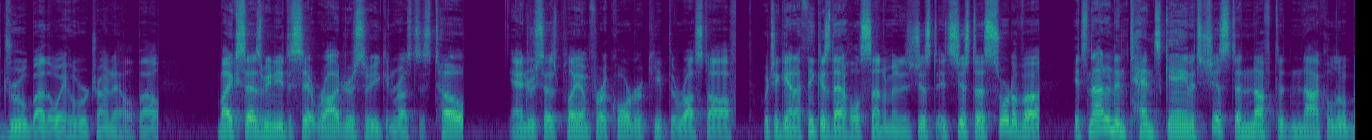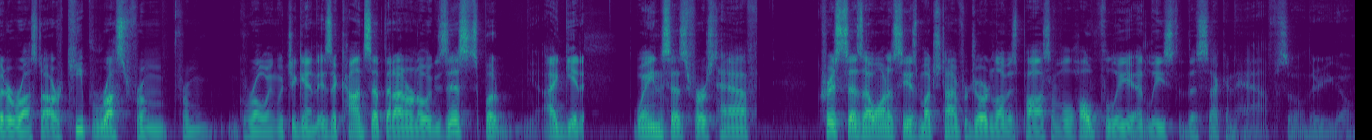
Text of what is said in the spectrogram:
Drew, by the way, who we're trying to help out. Mike says we need to sit Rodgers so he can rest his toe. Andrew says play him for a quarter, keep the rust off. Which again, I think is that whole sentiment. It's just it's just a sort of a it's not an intense game. It's just enough to knock a little bit of rust off or keep rust from from growing, which again is a concept that I don't know exists, but I get it. Wayne says first half. Chris says, I want to see as much time for Jordan Love as possible, hopefully at least the second half. So there you go.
